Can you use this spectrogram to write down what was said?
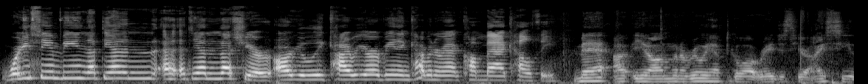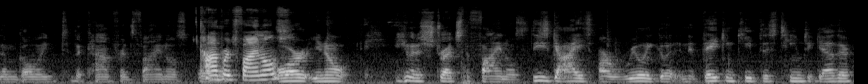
Where do you see him being at the end at the end of next year? Arguably, Kyrie Irving and Kevin Durant come back healthy. Matt, I, you know I'm gonna really have to go outrageous here. I see them going to the conference finals. Conference finals. or you know even a stretch the finals. These guys are really good, and if they can keep this team together,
